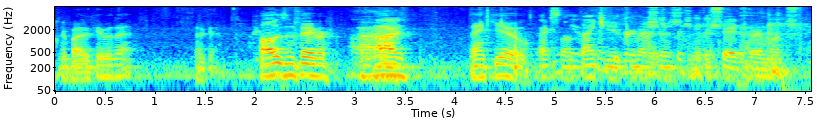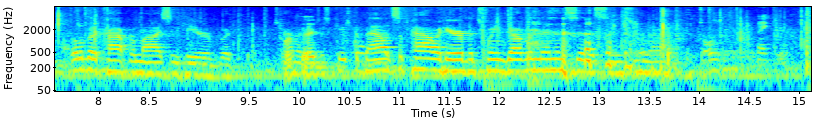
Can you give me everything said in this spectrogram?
Everybody okay with that? Okay. All those in favor? Aye. Thank you. Excellent, thank Thank you, you very much. commissioners, Appreciate it. appreciate it very much. A little bit of compromising here, but We're trying to good. just keep the balance of power here between government and citizens, you know. Thank you.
